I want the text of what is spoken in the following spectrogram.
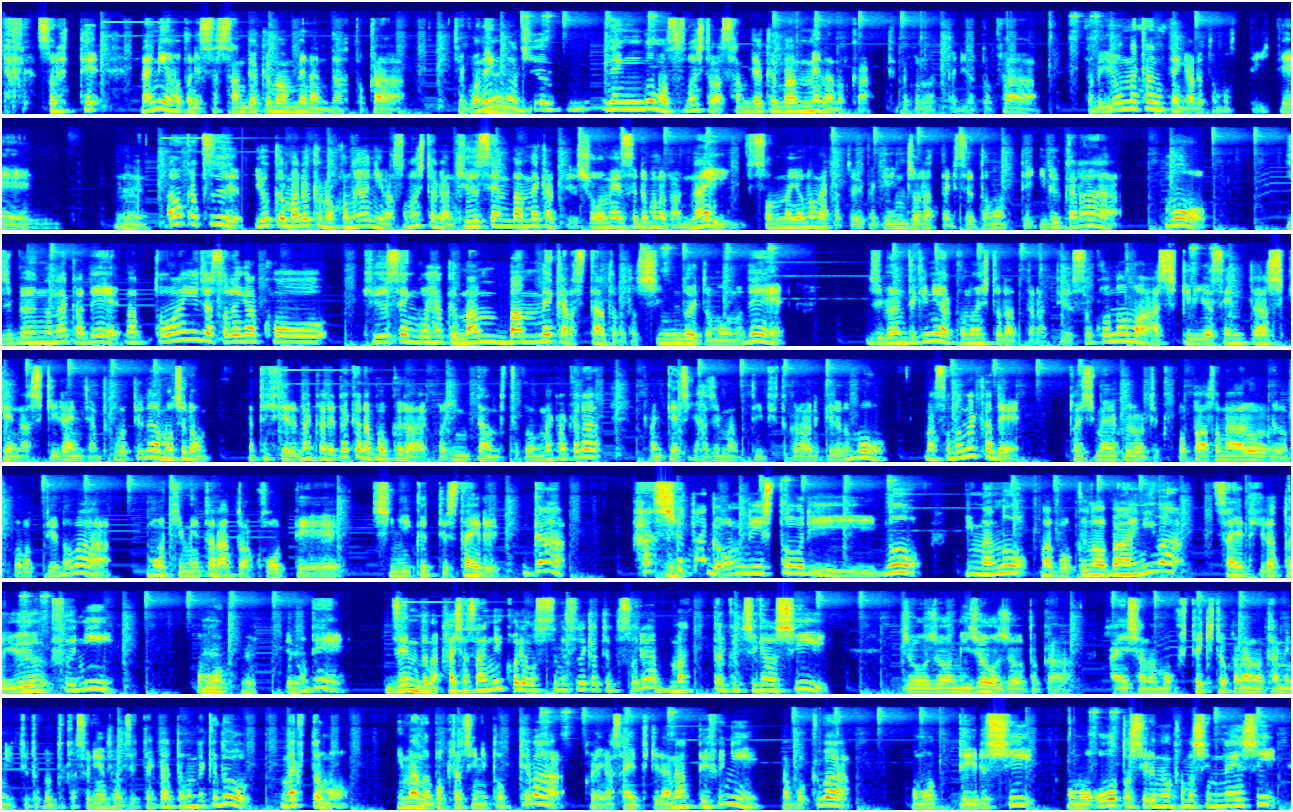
それって何をもとにした300万目なんだとか、じゃ5年後、うん、10年後もその人は300万目なのかってところだったりだとか、多分いろんな観点があると思っていて、うん、なおかつ、よく丸くもこの世にはその人が9000番目かっていう証明するものがない、そんな世の中というか現状だったりすると思っているから、もう自分の中で、まあ、とはいえじゃあそれがこう9500万番目からスタートだとしんどいと思うので、自分的にはこの人だったらっていう、そこのまあ足切りやセンター試験の足切りラインみたいなところっていうのはもちろんやってきてる中で、だから僕らこうインターンのところの中から関係値が始まっていくところあるけれども、まあ、その中で豊島役ロールというかパートナーロールのところっていうのは、もう決めたらあとは肯定しに行くっていうスタイルが、ハッシュタグオンリーストーリーの今の、まあ、僕の場合には最適だというふうに思っているので、全部の会社さんにこれをお勧めするかというと、それは全く違うし、上場、未上場とか、会社の目的とか何のためにっていうところとか、それに絶対変わると思うんだけど、なくとも今の僕たちにとっては、これが最適だなっていうふうに、まあ、僕は思っているし、思おうとしてるのかもしれないし、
